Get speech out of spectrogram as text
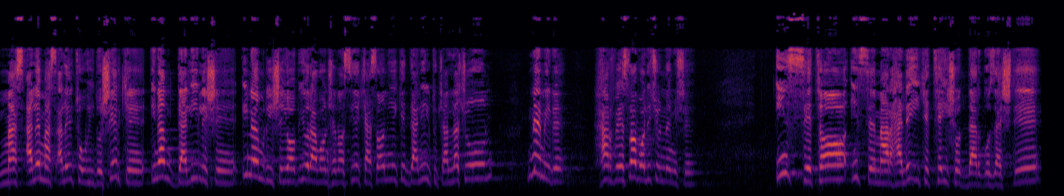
مسئله مسئله توحید و شرکه. اینم دلیلشه. اینم ریشه یابی و روانشناسی کسانیه که دلیل تو کلشون نمیره. حرف حساب والیشون نمیشه. این سه تا این سه مرحله ای که طی شد در گذشته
